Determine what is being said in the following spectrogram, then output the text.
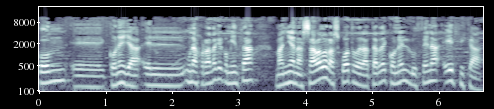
con, eh, con ella. una jornada que comienza mañana sábado a las 4 de la tarde con el Lucena Écija.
